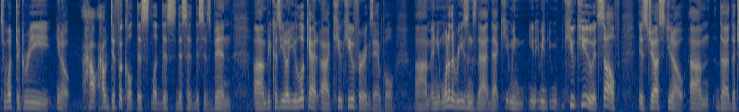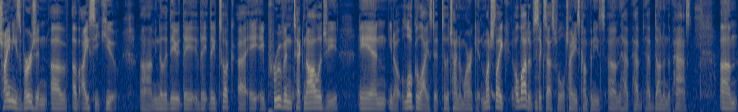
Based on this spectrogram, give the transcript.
to what degree, you know, how how difficult this this this this has been, um, because you know you look at uh, QQ for example. Um, and one of the reasons that that Q, I mean, you, I mean, QQ itself is just you know um, the the Chinese version of of ICQ. Um, you know they they they they took uh, a a proven technology and you know localized it to the China market, much like a lot of successful Chinese companies um, have, have have done in the past. Um,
